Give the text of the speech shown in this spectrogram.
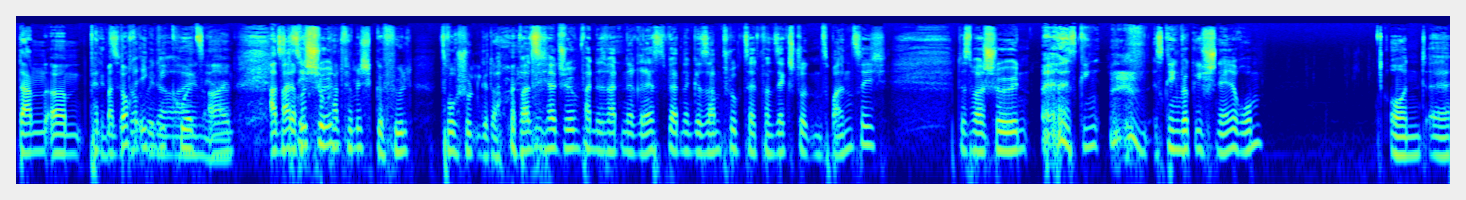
dann ähm, pennt man Pennst du doch, doch irgendwie kurz ein, ja. ein. Also Was der Rückflug schön- hat für mich gefühlt zwei Stunden gedauert. Was ich halt schön fand, ist, wir hatten eine Rest, wir hatten eine Gesamtflugzeit von 6 Stunden 20. Das war schön. Es ging, es ging wirklich schnell rum. Und äh,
